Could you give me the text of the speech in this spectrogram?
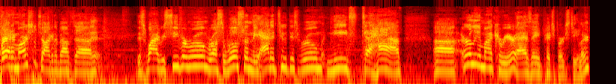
Brandon Marshall talking about uh, this wide receiver room, Russell Wilson, the attitude this room needs to have. Uh, early in my career as a Pittsburgh Steeler,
